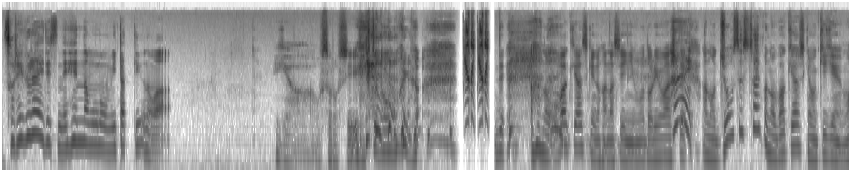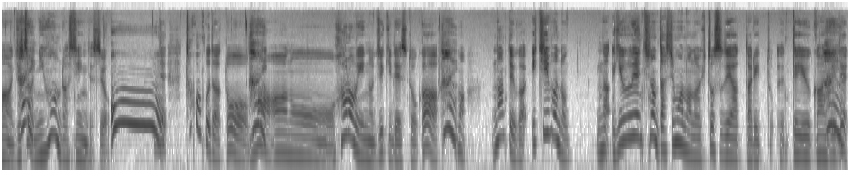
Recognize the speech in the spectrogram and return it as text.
それぐらいですね変なものを見たっていうのは。いやー恐ろしい。人の思いが。で あのお化け屋敷の話に戻りまして、はい。あの常設タイプのお化け屋敷の起源は実は日本らしいんですよ。おおで他国だと、はい。まああのハロウィンの時期ですとか、はい。まあなんていうか一部のな遊園地の出し物の一つであったりとっていう感じで、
